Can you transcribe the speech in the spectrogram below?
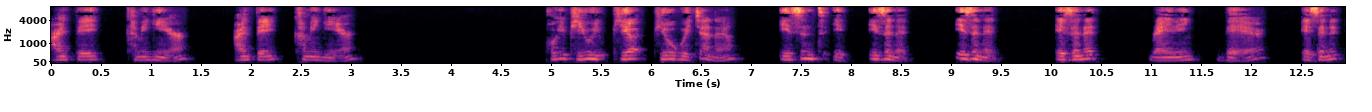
Aren't they coming here? Aren't they coming here? 거기 비, 비, 비 오고 있지 않나요? Isn't it? Isn't it? Isn't it? Isn't it raining there? Isn't it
